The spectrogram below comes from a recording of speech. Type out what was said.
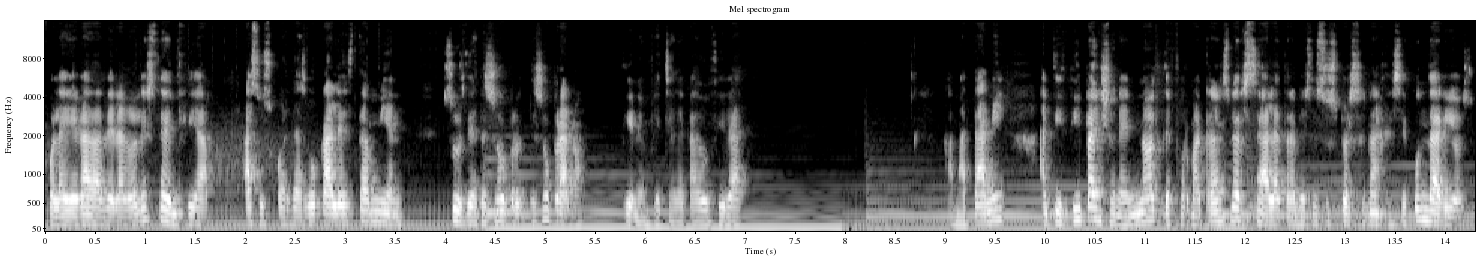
Con la llegada de la adolescencia, a sus cuerdas vocales también, sus días de, soprano tienen fecha de caducidad. Kamatani anticipa en Shonen Not de forma transversal a través de sus personajes secundarios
